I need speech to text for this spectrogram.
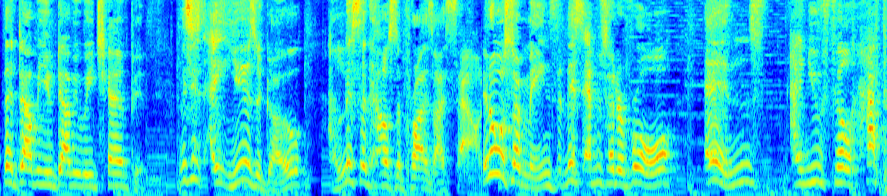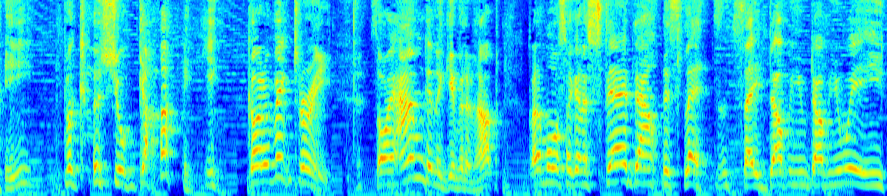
the WWE champion. This is eight years ago, and listen how surprised I sound. It also means that this episode of Raw ends and you feel happy because your guy got a victory. So I am going to give it an up, but I'm also going to stare down this lens and say WWE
